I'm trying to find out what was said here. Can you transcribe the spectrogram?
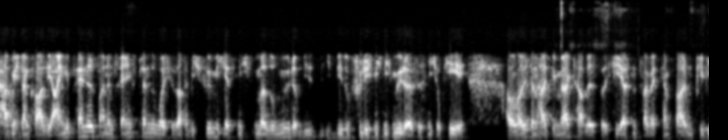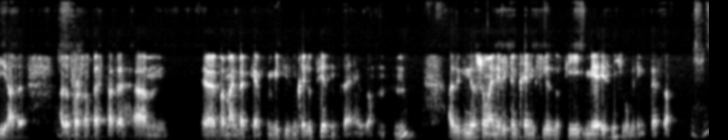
hat mich dann quasi eingependelt bei einem Trainingsplan, wo ich gesagt habe, ich fühle mich jetzt nicht immer so müde. Wie, wieso fühle ich mich nicht müde? Es ist nicht okay. Aber was ich dann halt gemerkt habe, ist, dass ich die ersten zwei Wettkämpfe halt ein PB hatte, also Personal Best hatte. Ähm, äh, bei meinen Wettkämpfen mit diesem reduzierten Training. So, mhm. Also ging das schon mal in die Richtung Trainingsphilosophie, mehr ist nicht unbedingt besser. Mhm.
